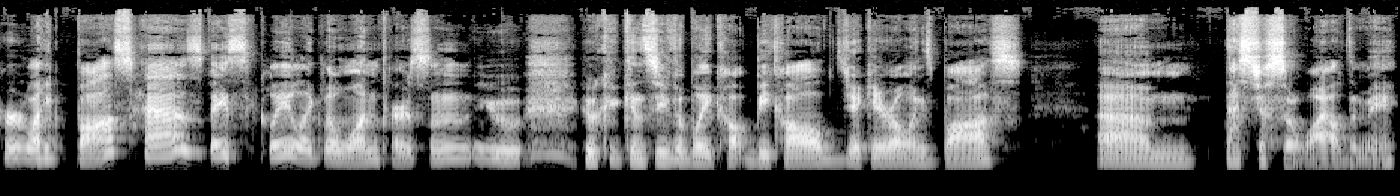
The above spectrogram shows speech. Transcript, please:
her like boss has basically like the one person who who could conceivably call, be called J.K. Rowling's boss um that's just so wild to me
